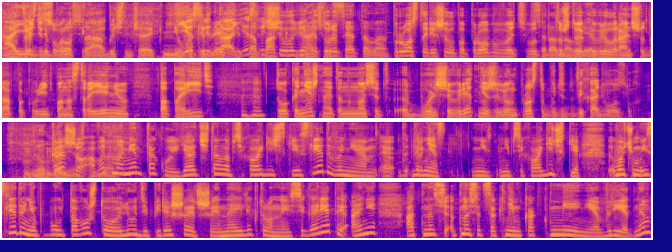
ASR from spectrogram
А если просто сигаретой. обычный человек, не Если, да, если табак, человек, начал который с этого, Просто решил попробовать вот то, что я вред. говорил раньше, да, покурить по настроению, попарить, Мгм. то, конечно, это наносит э, больше вред, нежели он просто будет вдыхать воздух. ну, Хорошо, конечно, а вот да. момент такой. Я читала психологические исследования, э, вернее, не, не психологические. В общем, исследования по поводу того, что люди, перешедшие на электронные сигареты, они относ- относятся к ним как к менее вредным,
